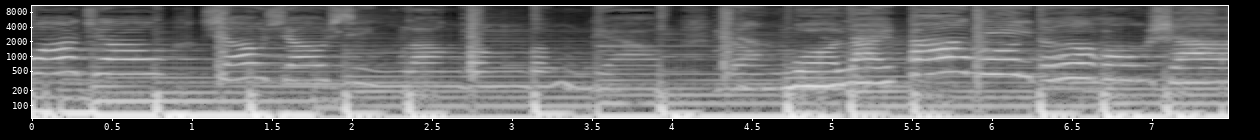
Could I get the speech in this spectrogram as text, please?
花轿，小小新郎蹦蹦跳。等我来把你的红纱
